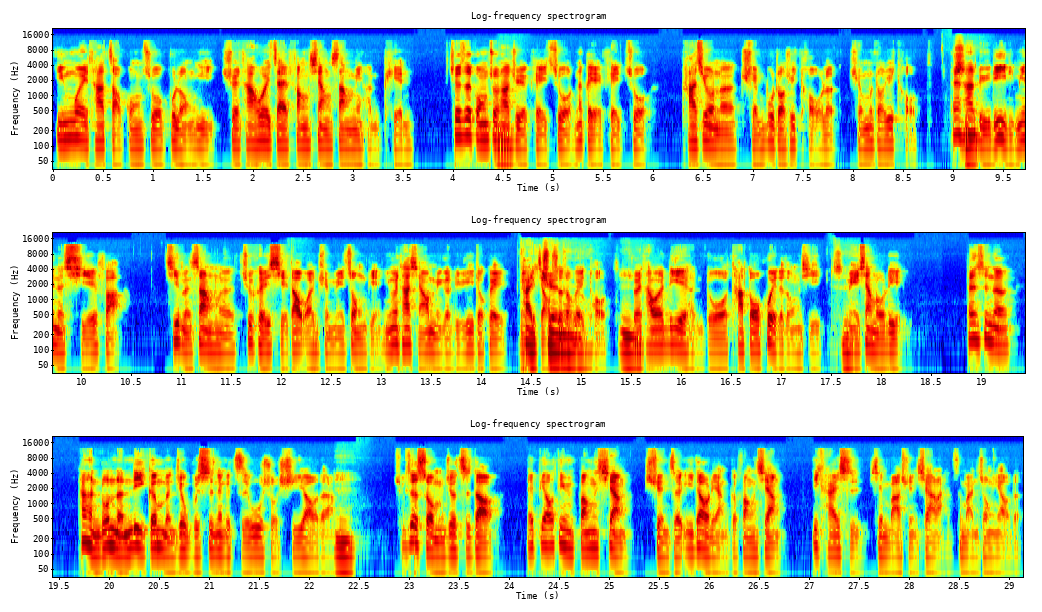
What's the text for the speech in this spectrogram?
因为他找工作不容易，所以他会在方向上面很偏。就这工作他觉得可以做，那个也可以做，他就呢全部都去投了，全部都去投。但是他履历里面的写法，基本上呢就可以写到完全没重点，因为他想要每个履历都可以，每个角色都可以投，所以他会列很多他都会的东西，每一项都列。但是呢，他很多能力根本就不是那个职务所需要的。嗯，所以这时候我们就知道，哎，标定方向，选择一到两个方向，一开始先把它选下来是蛮重要的。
